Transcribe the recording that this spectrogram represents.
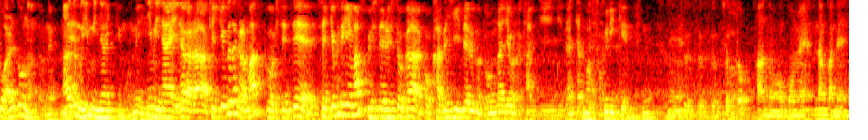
そうあれどうなんだろうね。あねでも意味ないっていうもんね意味ない。だから結局だからマスクをしてて積極的にマスクしてる人がこう風邪ひいてるのと同じような感じになっちゃってるマスク利権ですね。そうそうそうそうちょっとあのごめん。なんかね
